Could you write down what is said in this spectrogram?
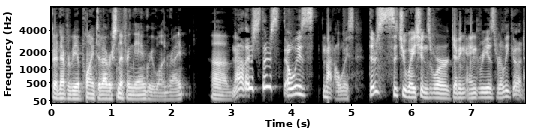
there'd never be a point of ever sniffing the angry one, right? Um, No, there's there's always not always. There's situations where getting angry is really good.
